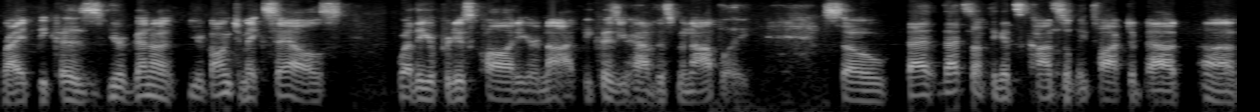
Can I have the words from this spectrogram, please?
right? Because you're gonna you're going to make sales whether you produce quality or not because you have this monopoly. So that that's something that's constantly talked about uh,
